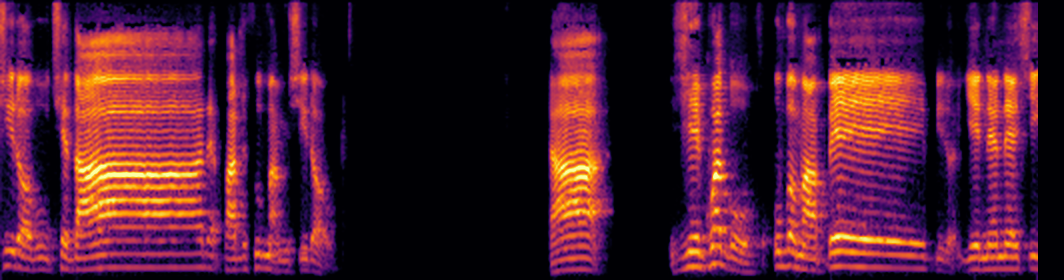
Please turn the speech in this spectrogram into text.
ရှိတော့ဘူးချစ်သားတဲ့ဘာတစ်ခုမှမရှိတော့ဘူးဒါရေခွက်ကိုဥပမာပေးပြီးတော့ရေနေနေရှိ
